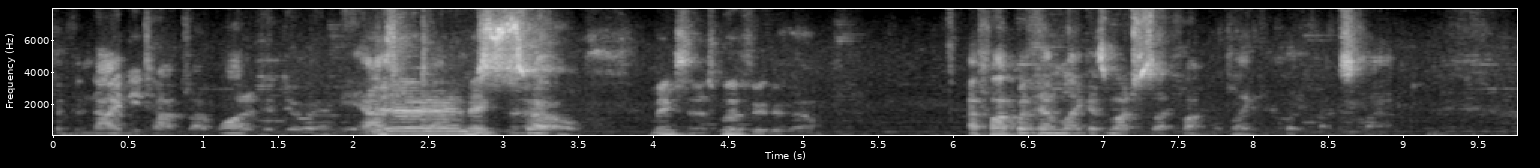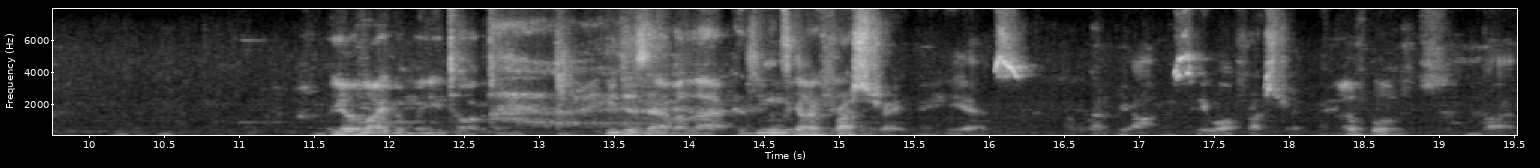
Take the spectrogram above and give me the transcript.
but the 90 times I wanted to do it, and he hasn't Yeah, done it. makes sense. So makes sense. We'll figure it out. I fuck with him like as much as I fuck with like the You'll like him when you talk to him. He just have a lot because you He's gonna like, frustrate me. He is. I'm gonna be honest. He will frustrate me. Of course, But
